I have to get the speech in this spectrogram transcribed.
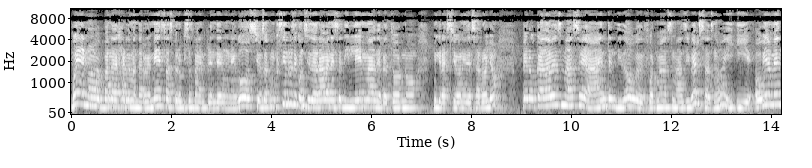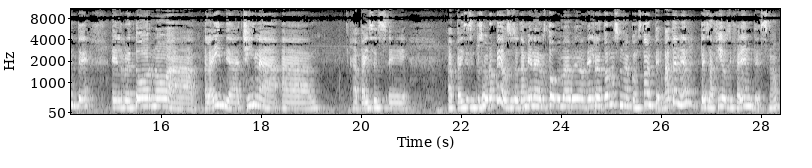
bueno, van a dejar de mandar remesas, pero quizás van a emprender un negocio, o sea, como que siempre se consideraba en ese dilema de retorno, migración y desarrollo pero cada vez más se ha entendido de formas más diversas, ¿no? Y, obviamente el retorno a, la India, a China, a, países... Eh, a países incluso europeos, o sea, también el retorno es una constante, va a tener desafíos diferentes, ¿no?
